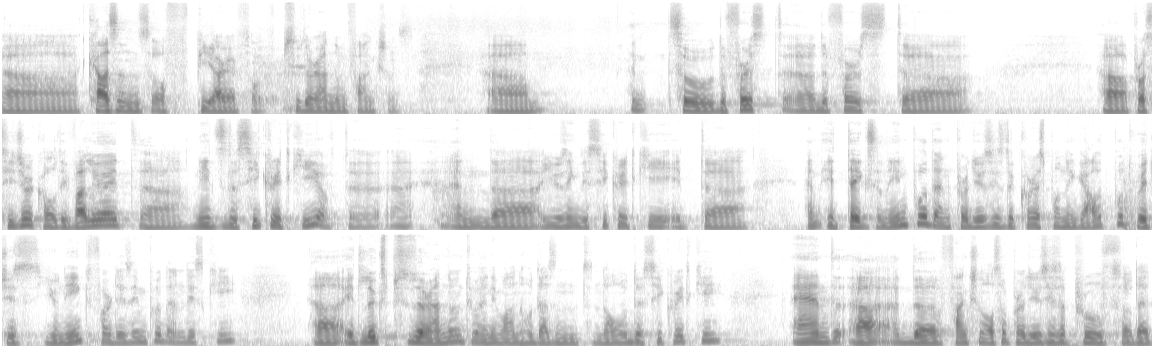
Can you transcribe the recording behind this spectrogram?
uh, cousins of PRFs, of pseudo-random functions. Um, and so the first, uh, the first uh, uh, procedure called evaluate uh, needs the secret key of the, and using the secret key, it and it takes an input and produces the corresponding output, which is unique for this input and this key. it looks pseudo-random to anyone who doesn't know the secret key. And uh, the function also produces a proof so that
